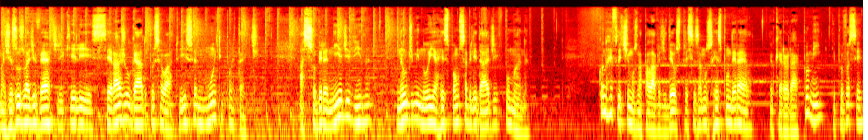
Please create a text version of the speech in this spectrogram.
Mas Jesus o adverte de que ele será julgado por seu ato, e isso é muito importante. A soberania divina não diminui a responsabilidade humana. Quando refletimos na palavra de Deus, precisamos responder a ela. Eu quero orar por mim e por você.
